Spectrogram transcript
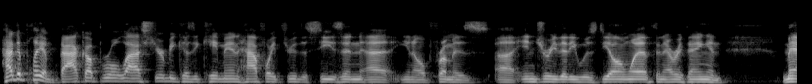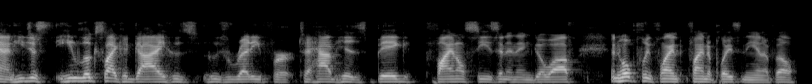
Had to play a backup role last year because he came in halfway through the season, uh, you know, from his uh, injury that he was dealing with and everything. And man, he just he looks like a guy who's who's ready for to have his big final season and then go off and hopefully find find a place in the NFL.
